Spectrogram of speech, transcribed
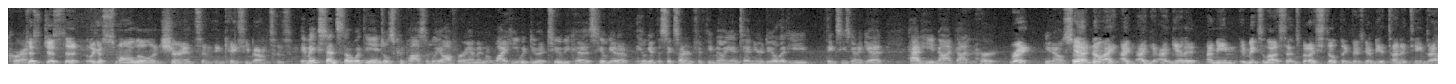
Correct. Just just a, like a small little insurance in, in case he bounces. It makes sense though what the Angels could possibly offer him and why he would do it too because he'll get a he'll get the 650 million 10 year deal that he thinks he's going to get had he not gotten hurt. Right. You know, so yeah, no, I, I, I, I get it. I mean, it makes a lot of sense, but I still think there's going to be a ton of teams. I, Oh,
